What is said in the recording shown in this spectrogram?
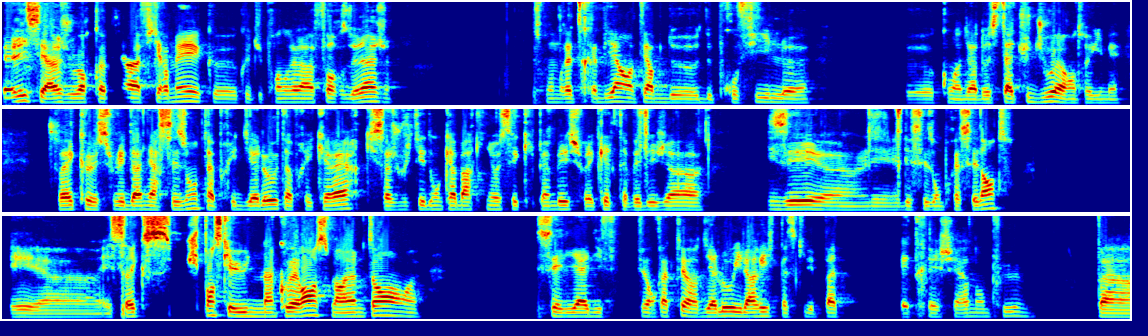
pas... un joueur comme ça affirmé que, que tu prendrais la force de l'âge correspondrait très bien en termes de, profil, euh, euh, comment dire, de statut de joueur, entre guillemets. C'est vrai que sur les dernières saisons, tu as pris Diallo, tu as pris Kerrer, qui s'ajoutait donc à Marquinhos et Kipembe, sur lesquels tu avais déjà visé euh, les, saisons précédentes. Et, c'est vrai que je pense qu'il y a eu une incohérence, mais en même temps, c'est lié à différents facteurs. Diallo, il arrive parce qu'il n'est pas très cher non plus. Pas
